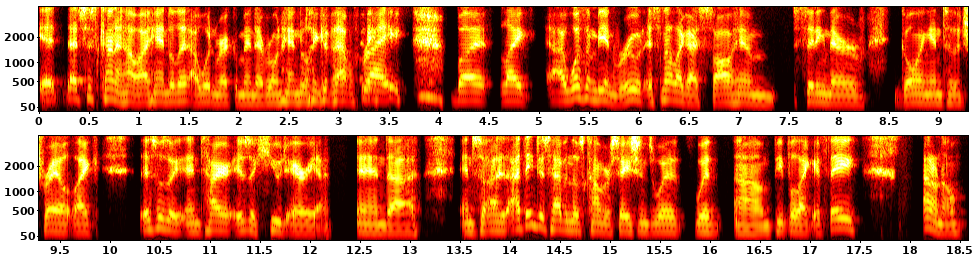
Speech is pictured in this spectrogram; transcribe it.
it that's just kind of how i handled it. I wouldn't recommend everyone handling it that way. Right. But like i wasn't being rude. It's not like i saw him sitting there going into the trail. Like this was an entire it was a huge area. And uh and so I, I think just having those conversations with with um people like if they i don't know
